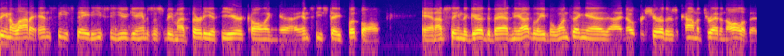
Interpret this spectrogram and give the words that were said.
seen a lot of NC State ECU games. This will be my 30th year calling uh, NC State football and I've seen the good, the bad, and the ugly. But one thing uh, I know for sure, there's a common thread in all of it,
